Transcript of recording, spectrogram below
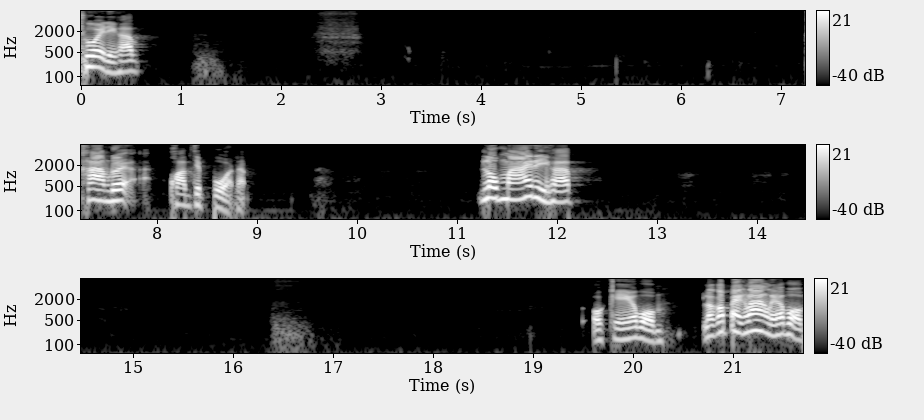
ช่วยดิครับ ข้ามด้วยความเจ็บปวดครับ ลมไม้ดีครับ โอเคครับผม แล้วก็แปลงร่างเลยครับผม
